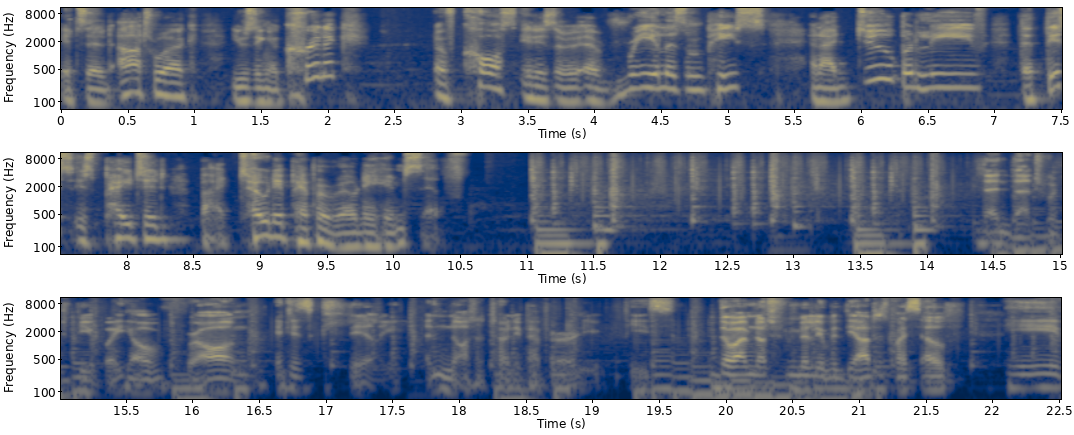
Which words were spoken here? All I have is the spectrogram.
it's an artwork using acrylic. Of course, it is a, a realism piece, and I do believe that this is painted by Tony Pepperoni himself. Then that would be where you're wrong. It is clearly not a Tony Pepperoni piece. Though I'm not familiar with the artist myself, he,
